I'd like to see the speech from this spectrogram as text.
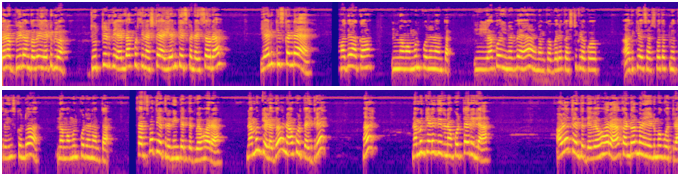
ಏನೋ ಬೀಳಂಗವೆ ಏಟ್ಗಳು. ದುಡ್ಡು ಹಿಡ್ದು ಕೊಡ್ತೀನಿ ಅಷ್ಟೇ, ಏನ್ ಇಸ್ಕೊಂಡೆ ಐದು ಸಾವಿರ? ಏನಕ್ಕೆ ಇಸ್ಕೊಂಡೆ ಅದೇ ಅಕ್ಕ, ನಮ್ಮ ಅಮ್ಮನ ಕೊಡೋಣ ಅಂತ. ಈ ಯಾಕೋ ಈ ನಡುವೆ ನಮ್ಮ ಕಬ್ಬಲೆ ಕಷ್ಟಗಳ ಅದಕ್ಕೆ ಸರಸ್ವತಕ್ಕನ ಹತ್ರ ಇಸ್ಕೊಂಡು ನಮ್ಮ ಅಮ್ಮನ ಕೊಡೋಣ ಅಂತ. ಸರಸ್ವತಿ ಹತ್ರ ನಿಂತ ವ್ಯವಹಾರ? ನಮ್ಮನ್ ಕೇಳೋದು, ನಾವು ಕೊಡ್ತಾ ಇದ್ರೆ? ಹಾ? ಕೇಳಿದ್ರೆ ನಾವು ಕೊಡ್ತಾ ಇರಲಿಲ್ಲ? ಅವಳ ಹತ್ರ ಅಂತದ್ದೆ ವ್ಯವಹಾರ? ಕಂಡೋರ್ ಮನೆ ಹೆಣ್ಮಗು ಹತ್ರ?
